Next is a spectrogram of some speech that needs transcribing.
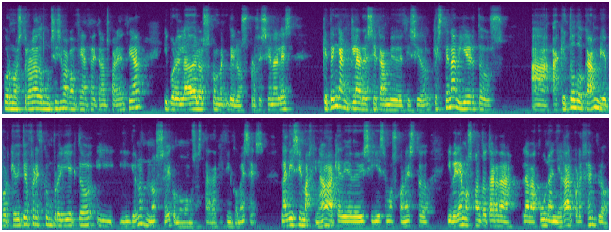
por nuestro lado, muchísima confianza y transparencia y por el lado de los, de los profesionales, que tengan claro ese cambio de decisión, que estén abiertos a, que todo cambie, porque hoy te ofrezco un proyecto y, yo no, sé cómo vamos a estar de aquí cinco meses. Nadie se imaginaba que a día de hoy siguiésemos con esto y veremos cuánto tarda la vacuna en llegar, por ejemplo.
